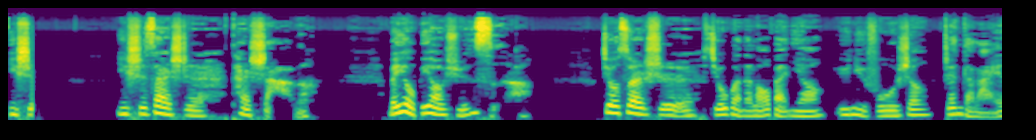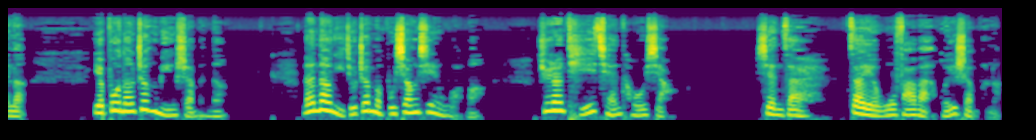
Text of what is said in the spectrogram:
你是，你实在是太傻了，没有必要寻死啊！就算是酒馆的老板娘与女服务生真的来了，也不能证明什么呢？难道你就这么不相信我吗？居然提前投降，现在再也无法挽回什么了。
